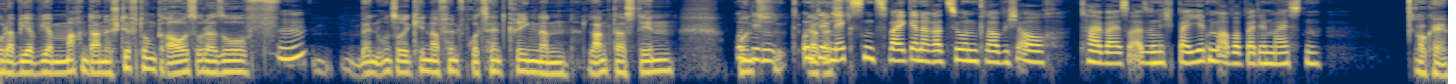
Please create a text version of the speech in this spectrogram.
Oder wir, wir machen da eine Stiftung draus oder so. Mhm. Wenn unsere Kinder 5 Prozent kriegen, dann langt das denen. Und, und den, und den nächsten zwei Generationen, glaube ich, auch teilweise. Also nicht bei jedem, aber bei den meisten. Okay.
